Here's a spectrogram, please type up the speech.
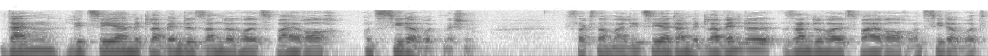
dann Lycea mit Lavendel, Sandelholz, Weihrauch, und Cedarwood mischen. Ich sag's nochmal, Lycea dann mit Lavendel, Sandelholz, Weihrauch und Cedarwood.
